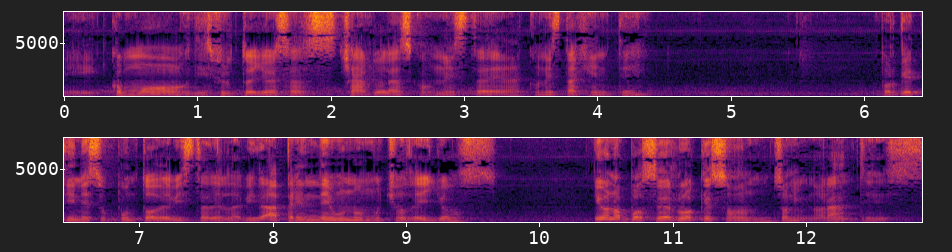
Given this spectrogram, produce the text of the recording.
eh, cómo disfruto yo esas charlas con esta, con esta gente, porque tiene su punto de vista de la vida, aprende uno mucho de ellos, y uno por ser lo que son, son ignorantes.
